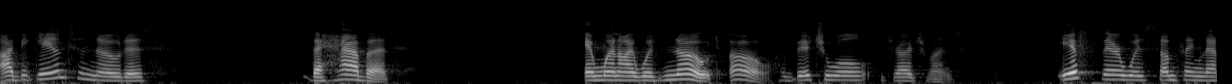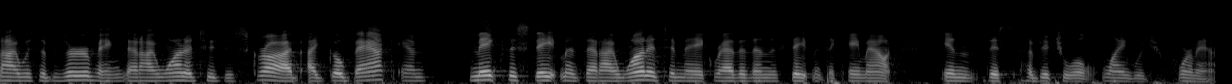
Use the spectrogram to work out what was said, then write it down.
I began to notice the habit and when I would note, oh, habitual judgment, if there was something that I was observing that I wanted to describe, I'd go back and make the statement that I wanted to make rather than the statement that came out in this habitual language format.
